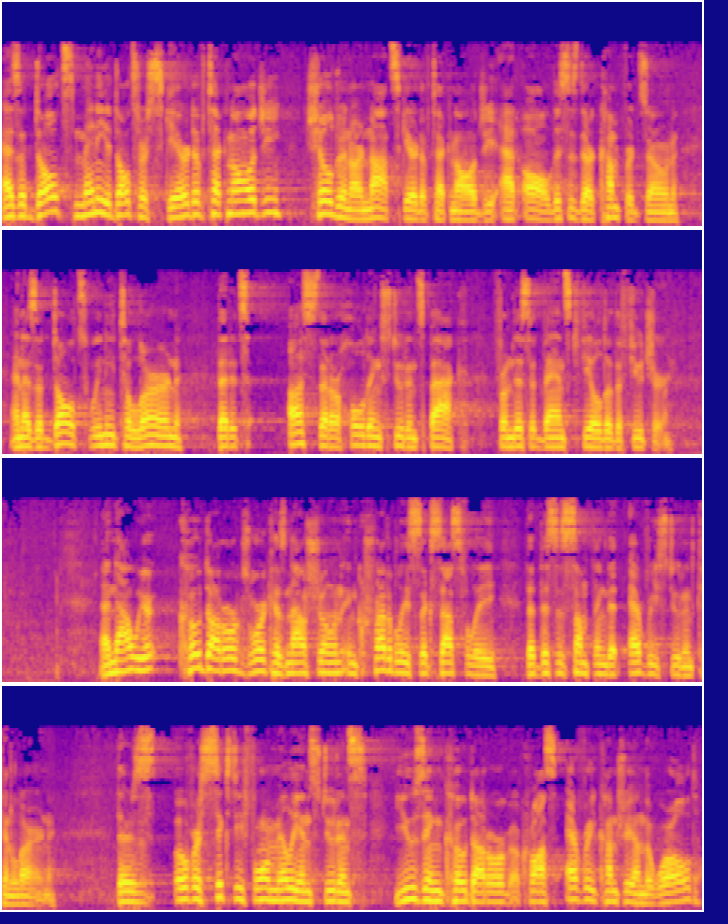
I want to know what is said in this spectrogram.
as adults, many adults are scared of technology. Children are not scared of technology at all. This is their comfort zone. And as adults, we need to learn that it's us that are holding students back from this advanced field of the future. And now we're, code.org's work has now shown incredibly successfully that this is something that every student can learn. There's over 64 million students using code.org across every country in the world.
